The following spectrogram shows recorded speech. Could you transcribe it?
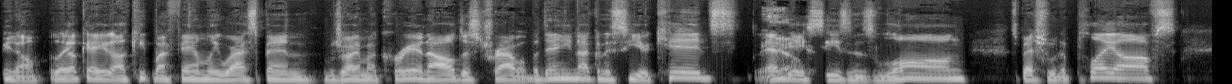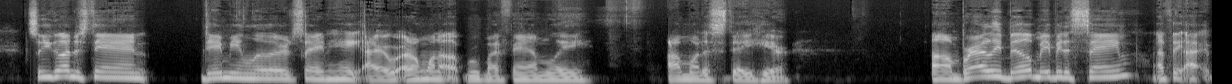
you know, like, okay, I'll keep my family where I spend majority of my career and I'll just travel. But then you're not going to see your kids. The yeah. NBA season is long, especially with the playoffs. So you can understand Damian Lillard saying, Hey, I, I don't want to uproot my family. I want to stay here. Um, Bradley Beal, maybe the same. I think I,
